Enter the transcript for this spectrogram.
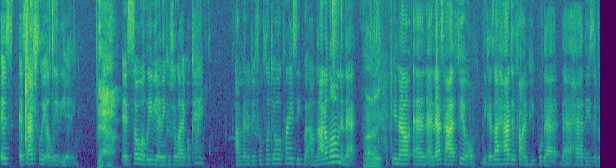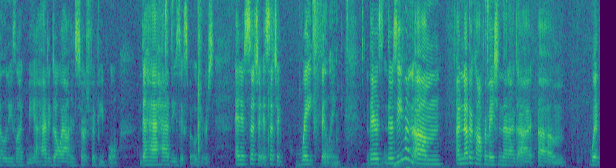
it's it's actually alleviating. Yeah. It's so alleviating because you're like, okay, I'm at a different plateau of crazy, but I'm not alone in that. Right. You know, and and that's how I feel because I had to find people that that had these abilities like me. I had to go out and search for people that had had these exposures, and it's such a it's such a great feeling. There's there's even um, another confirmation that I got um, with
